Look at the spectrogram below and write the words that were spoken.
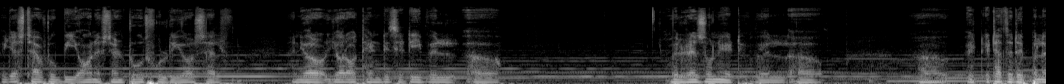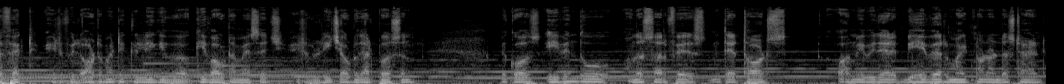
You just have to be honest and truthful to yourself and your your authenticity will uh, will resonate will uh, uh, it, it has a ripple effect. It will automatically give a, give out a message. It will reach out to that person. Because even though on the surface their thoughts or maybe their behavior might not understand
